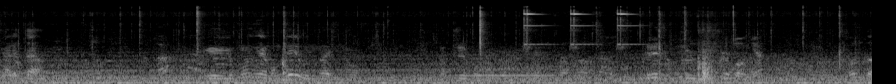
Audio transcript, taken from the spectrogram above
잘했다. 이거, 이거 보는 그냥 멍 때리고 있는 거야 지금 그래서 불 불멍이야? 쩐다.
